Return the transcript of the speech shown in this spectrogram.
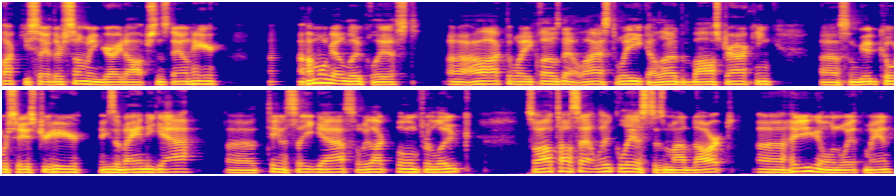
like you said, there's so many great options down here. I'm gonna go Luke List. Uh, I like the way he closed out last week. I love the ball striking. Uh, some good course history here. He's a Vandy guy, uh, Tennessee guy, so we like to pull him for Luke. So I'll toss out Luke List as my dart. Uh, who you going with, man?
